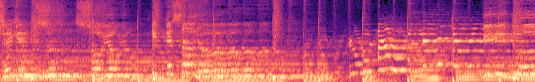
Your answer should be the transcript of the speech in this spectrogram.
제게 무슨 소용 있겠어요? 이토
